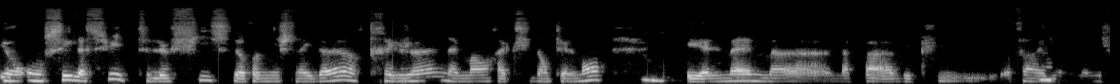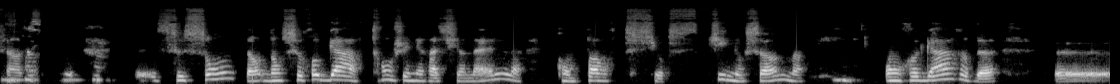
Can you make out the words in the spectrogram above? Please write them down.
Et on, sait la suite. Le fils de Romy Schneider, très jeune, est mort accidentellement et elle-même n'a pas vécu, enfin, elle, a mis fin Ce sont, dans, ce regard transgénérationnel qu'on porte sur qui nous sommes, on regarde euh,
